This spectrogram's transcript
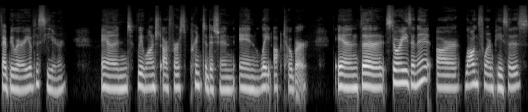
February of this year. And we launched our first print edition in late October. And the stories in it are long form pieces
